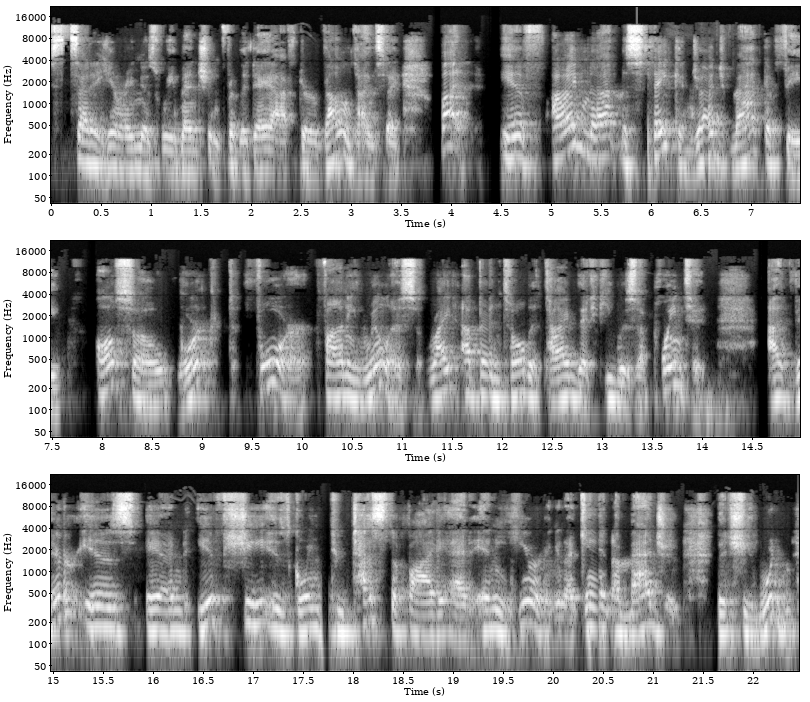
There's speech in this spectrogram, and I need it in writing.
set a hearing, as we mentioned, for the day after Valentine's Day. But if I'm not mistaken, Judge McAfee also worked for Fani Willis right up until the time that he was appointed. Uh, there is, and if she is going to testify at any hearing, and I can't imagine that she wouldn't,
